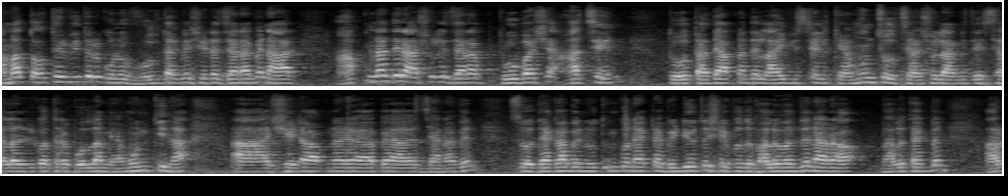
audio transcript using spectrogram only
আমার তথ্যের ভিতরে কোনো ভুল থাকলে সেটা জানাবেন। আর আপনাদের আসলে যারা প্রবাসে আছেন তো তাদের আপনাদের লাইফস্টাইল কেমন চলছে? আসলে আমি যে স্যালারির কথাটা বললাম, এমন কি না সেটা আপনারা জানাবেন। সো দেখাবে নতুন কোনো একটা ভিডিওতে, সেই পথে ভালো থাকবেন আর ভালো থাকবেন। আর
